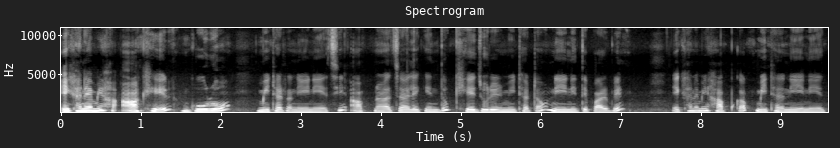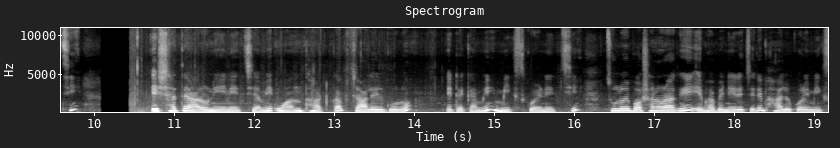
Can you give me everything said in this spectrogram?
এখানে আমি আখের গুঁড়ো মিঠাটা নিয়ে নিয়েছি। আপনারা চাইলে কিন্তু খেজুরের মিঠাটাও নিয়ে নিতে পারবেন। এখানে আমি হাফ কাপ মিঠা নিয়ে নিয়েছি। এর সাথে আরও নিয়ে নিচ্ছি আমি ওয়ান থার্ড কাপ চালের গুঁড়ো। এটাকে আমি মিক্স করে নিচ্ছি। চুলোয় বসানোর আগেই এভাবে নেড়ে চেড়ে ভালো করে মিক্স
